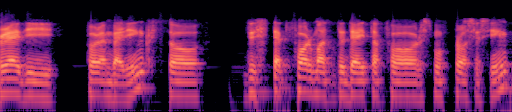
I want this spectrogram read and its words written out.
ready for embedding. So this step formats the data for smooth processing.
